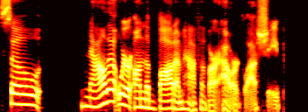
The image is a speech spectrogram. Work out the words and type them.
So now that we're on the bottom half of our hourglass shape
